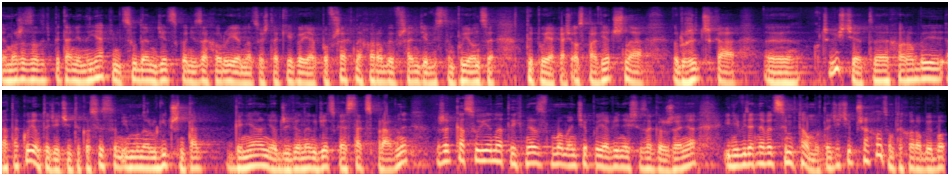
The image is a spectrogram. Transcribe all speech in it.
E, Można zadać pytanie, no jakim cudem dziecko nie zachoruje na coś takiego jak powszechne choroby wszędzie występujące, typu jakaś ospa wietrzna, różyczka. E, Oczywiście te choroby atakują te dzieci, tylko system immunologiczny tak genialnie odżywionego dziecka jest tak sprawny, że kasuje natychmiast w momencie pojawienia się zagrożenia i nie widać nawet symptomów. Te dzieci przechodzą te choroby, bo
